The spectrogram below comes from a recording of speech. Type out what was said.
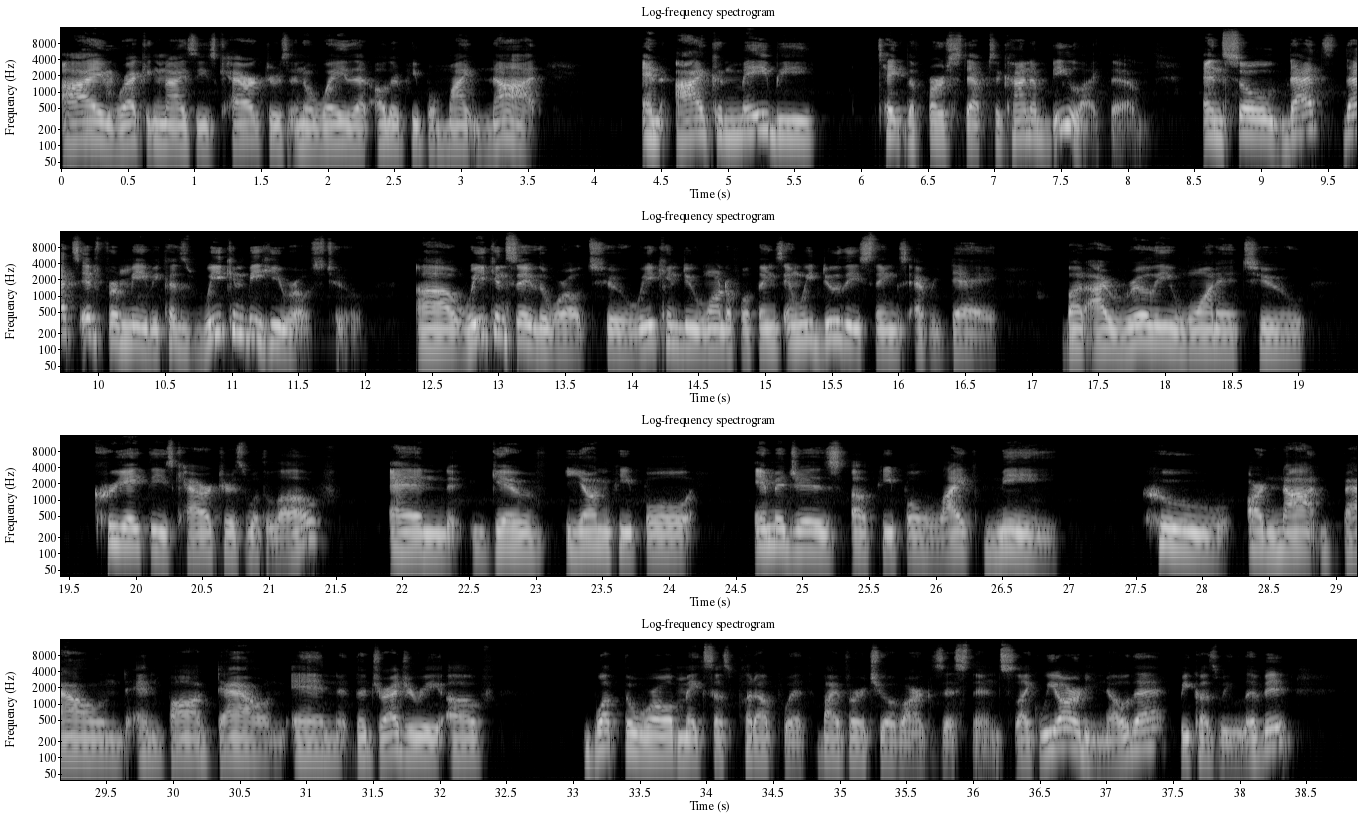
I recognize these characters in a way that other people might not. And I could maybe take the first step to kind of be like them. And so that's that's it for me because we can be heroes too. Uh, we can save the world too. We can do wonderful things, and we do these things every day. But I really wanted to create these characters with love and give young people images of people like me who are not bound and bogged down in the drudgery of what the world makes us put up with by virtue of our existence. Like we already know that because we live it,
